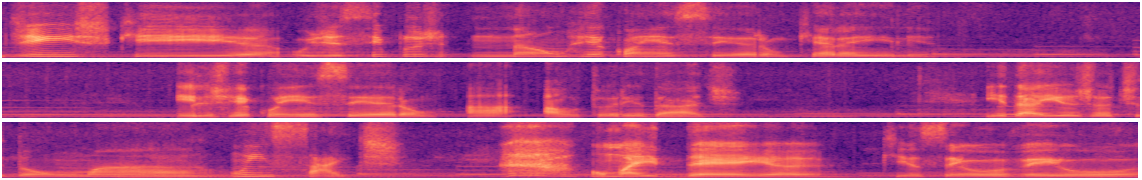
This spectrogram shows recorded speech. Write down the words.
diz que os discípulos não reconheceram que era ele. Eles reconheceram a autoridade. E daí eu já te dou uma, um insight, uma ideia que o Senhor veio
